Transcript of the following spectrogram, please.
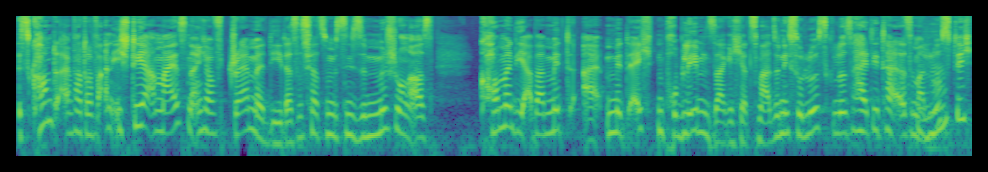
Es kommt einfach drauf an. Ich stehe am meisten eigentlich auf Dramedy. Das ist ja so ein bisschen diese Mischung aus Comedy, aber mit, äh, mit echten Problemen, sage ich jetzt mal. Also nicht so lustig, halt die Teil ist immer mhm. lustig,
